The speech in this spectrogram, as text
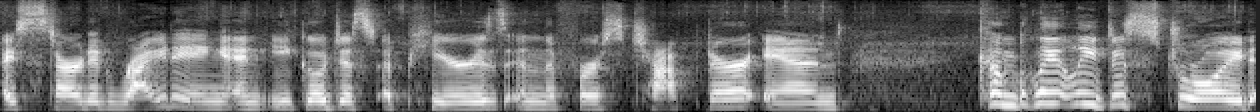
I started writing, and Iko just appears in the first chapter and completely destroyed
